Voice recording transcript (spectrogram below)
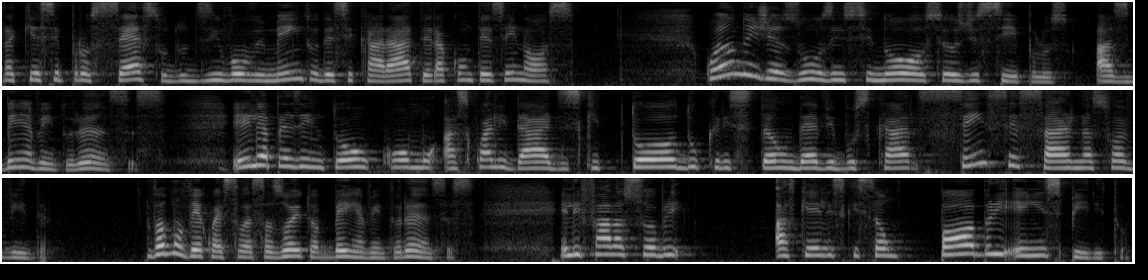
para que esse processo do desenvolvimento desse caráter aconteça em nós. Quando em Jesus ensinou aos seus discípulos as bem-aventuranças, ele apresentou como as qualidades que todo cristão deve buscar sem cessar na sua vida. Vamos ver quais são essas oito bem-aventuranças? Ele fala sobre aqueles que são pobres em espírito.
